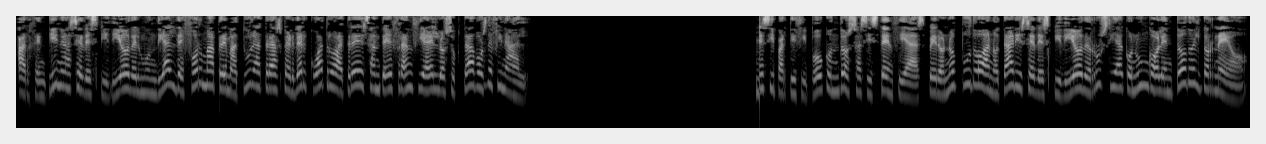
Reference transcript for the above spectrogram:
Argentina se despidió del Mundial de forma prematura tras perder 4 a 3 ante Francia en los octavos de final. Messi participó con dos asistencias, pero no pudo anotar y se despidió de Rusia con un gol en todo el torneo.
